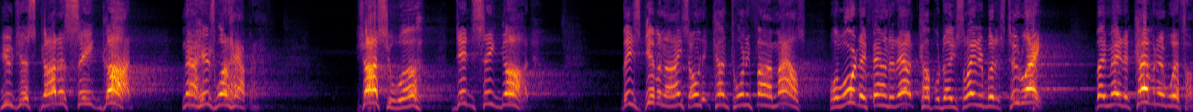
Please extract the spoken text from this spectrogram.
You just got to seek God. Now, here's what happened Joshua didn't seek God. These Gibeonites only come 25 miles. Well, Lord, they found it out a couple days later, but it's too late. They made a covenant with them.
